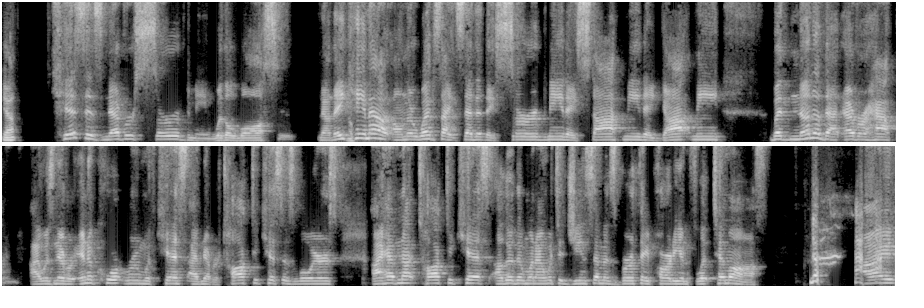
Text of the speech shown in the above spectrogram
Yeah. Kiss has never served me with a lawsuit. Now they came out on their website said that they served me, they stopped me, they got me, but none of that ever happened. I was never in a courtroom with Kiss. I've never talked to Kiss's lawyers. I have not talked to Kiss other than when I went to Gene Simmons' birthday party and flipped him off. I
